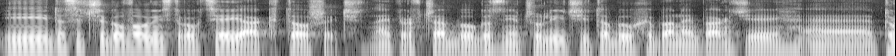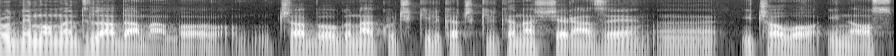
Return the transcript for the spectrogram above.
I dosyć szczegółową instrukcję, jak to szyć. Najpierw trzeba było go znieczulić i to był chyba najbardziej e, trudny moment dla Adama, bo trzeba było go nakuć kilka czy kilkanaście razy e, i czoło, i nos.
